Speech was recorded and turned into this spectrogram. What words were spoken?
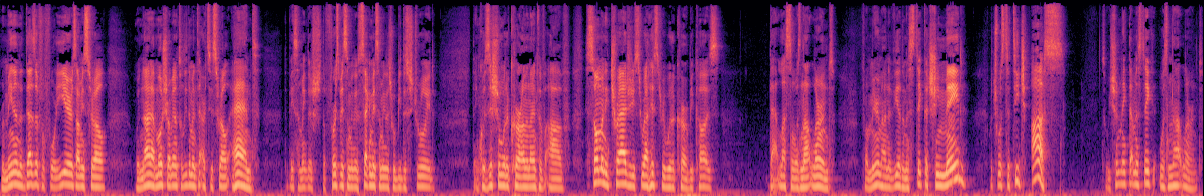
remained in the desert for 40 years. Am Yisrael would not have Moshe Rabbeinu to lead them into Eretz Yisrael, and the Beis Hamikdash, the first Beis Hamikdash, the second Beis Hamikdash would be destroyed. The Inquisition would occur on the 9th of Av. So many tragedies throughout history would occur because that lesson was not learned from Miriam Hanaviah, the mistake that she made, which was to teach us so we shouldn't make that mistake, was not learned,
